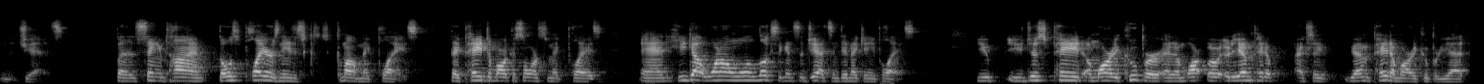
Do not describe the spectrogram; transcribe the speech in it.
and the Jets. But at the same time, those players need to come out and make plays. They paid DeMarcus Lawrence to make plays, and he got one-on-one looks against the Jets and didn't make any plays. You you just paid Amari Cooper and Amari, or you haven't paid actually you haven't paid Amari Cooper yet,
